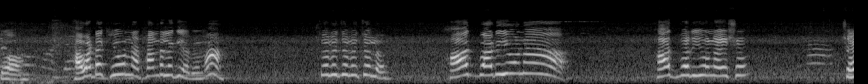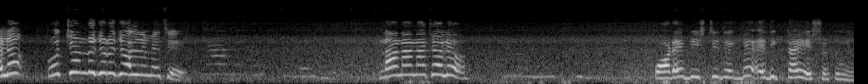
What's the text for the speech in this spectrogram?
চ। হাওয়াটা খেও না ঠান্ডা লেগে যাবে মা। চলো চলো চলো। হাত বাড়িও না। হাত বাড়িও না এসো। চলো প্রচণ্ড জোরে জল নেমেছে। না না না চলো। পরে বৃষ্টি দেখবে এদিকটায় এসো তুমি।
